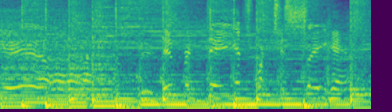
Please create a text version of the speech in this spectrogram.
Yeah, every day it's what you're saying.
